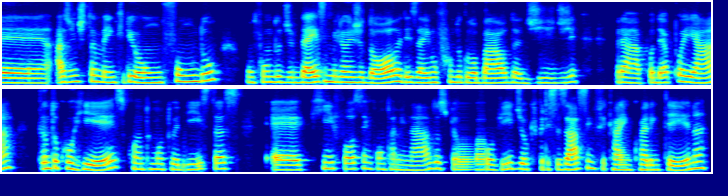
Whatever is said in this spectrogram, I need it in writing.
É, a gente também criou um fundo, um fundo de 10 milhões de dólares, aí um fundo global da Didi, para poder apoiar tanto courriers quanto motoristas é, que fossem contaminados pela Covid ou que precisassem ficar em quarentena.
